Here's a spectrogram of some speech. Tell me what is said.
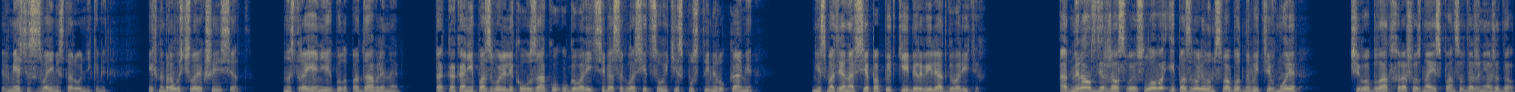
вместе со своими сторонниками. Их набралось человек шестьдесят. Настроение их было подавленное, так как они позволили Каузаку уговорить себя согласиться уйти с пустыми руками, несмотря на все попытки Ибервилля отговорить их. Адмирал сдержал свое слово и позволил им свободно выйти в море, чего Блад, хорошо зная испанцев, даже не ожидал.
